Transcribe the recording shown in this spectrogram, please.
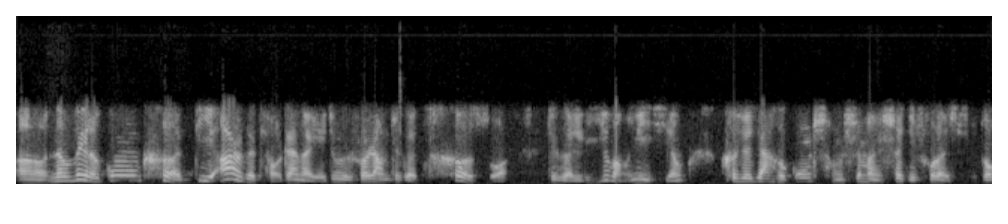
呃，那为了攻克第二个挑战呢，也就是说让这个厕所这个离网运行，科学家和工程师们设计出了许多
